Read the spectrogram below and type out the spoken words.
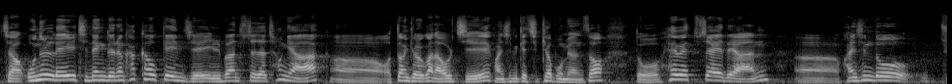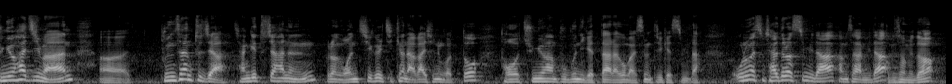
자, 오늘 내일 진행되는 카카오 게임즈의 일반 투자자 청약 어, 어떤 결과 나올지 관심 있게 지켜보면서 또 해외 투자에 대한 어, 관심도 중요하지만 어, 분산 투자, 장기 투자하는 그런 원칙을 지켜나가시는 것도 더 중요한 부분이겠다라고 말씀을 드리겠습니다. 오늘 말씀 잘 들었습니다. 감사합니다. 감사합니다.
